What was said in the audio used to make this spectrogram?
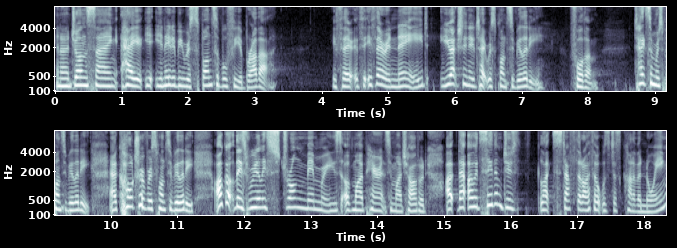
You know, John's saying, hey, you, you need to be responsible for your brother. If they're, if, if they're in need, you actually need to take responsibility for them. Take some responsibility. A culture of responsibility. I've got these really strong memories of my parents in my childhood. I, that, I would see them do like stuff that I thought was just kind of annoying.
